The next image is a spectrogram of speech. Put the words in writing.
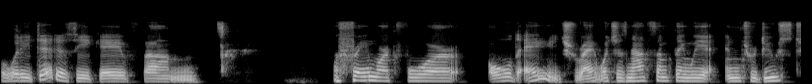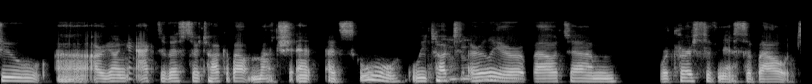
but what he did is he gave um, a framework for old age, right? Which is not something we introduce to uh, our young activists or talk about much at, at school. We talked mm-hmm. earlier about um, recursiveness about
